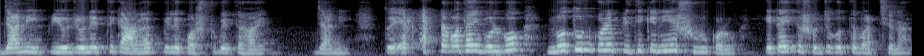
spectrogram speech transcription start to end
জানি প্রিয়জনের থেকে আঘাত পেলে কষ্ট পেতে হয় জানি। তো এক- একটা কথাই বলব নতুন করে প্রীতিকে নিয়ে শুরু করো। এটাই তো সহ্য করতে পারছে না।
